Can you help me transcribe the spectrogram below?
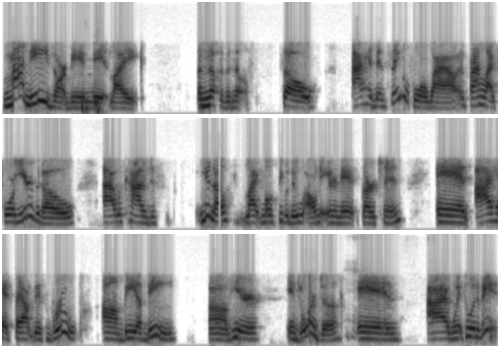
my needs aren't being met. Like, enough is enough. So I had been single for a while, and finally, like four years ago, I was kind of just, you know, like most people do, on the internet searching, and I had found this group um, BFD um, here in Georgia, and I went to an event.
